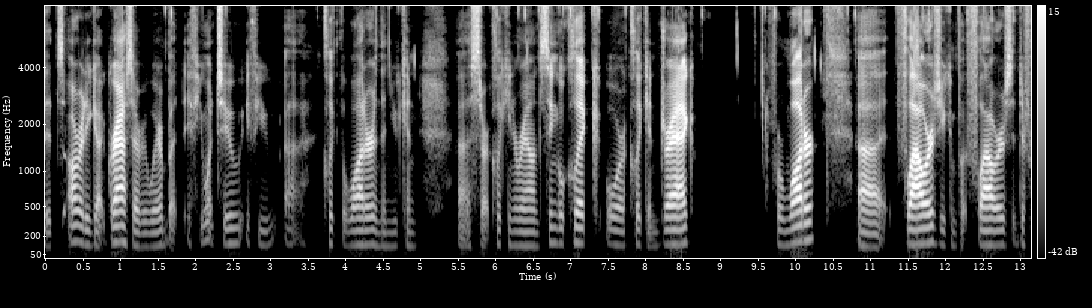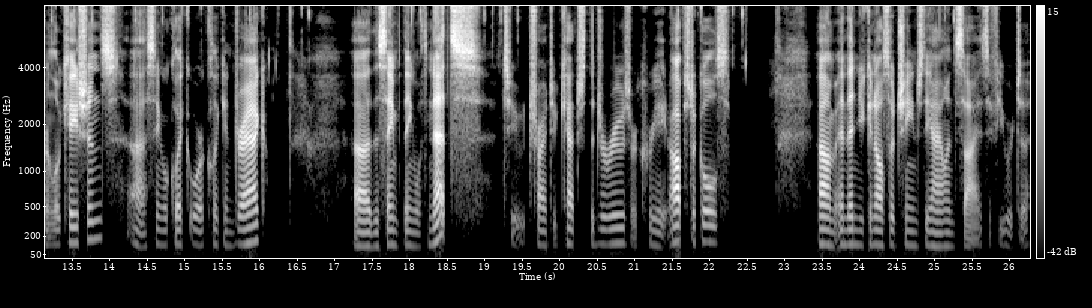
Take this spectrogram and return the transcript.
It's already got grass everywhere, but if you want to, if you uh, click the water and then you can uh, start clicking around single click or click and drag for water. Uh, flowers, you can put flowers at different locations, uh, single click or click and drag. Uh, the same thing with nets to try to catch the Jeroo or create obstacles. Um, and then you can also change the island size if you were to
